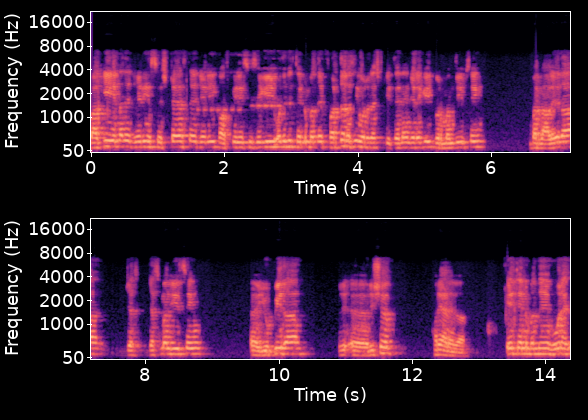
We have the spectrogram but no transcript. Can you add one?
ਬਾਕੀ ਇਹਨਾਂ ਦੇ ਜਿਹੜੀ ਅਸਿਸਟੈਂਸ ਤੇ ਜਿਹੜੀ ਕਨਸਪੀਰੇਸੀ ਸੀਗੀ, ਉਹਦੇ ਵਿੱਚ ਤਿੰਨ ਬੰਦੇ ਫਰਦਰ ਅਸੀਂ ਹੋਰ ਅਰੈਸਟ ਕੀਤੇ ਨੇ, ਜਿਹੜੇ ਕਿ ਗੁਰਮਨਦੀਪ ਸਿੰਘ, ਬਰਨਾਲੇ ਦਾ, ਜਸ- ਜਸਮਨਜੀਤ ਸਿੰਘ ਯੂਪੀ ਦਾ ਰਿਸ਼ਵ ਹਰਿਆਣੇ ਦਾ। ਇਹ ਤਿੰਨ ਬੰਦੇ ਹੋਰ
